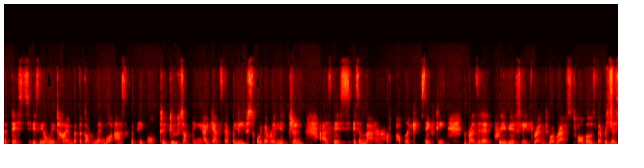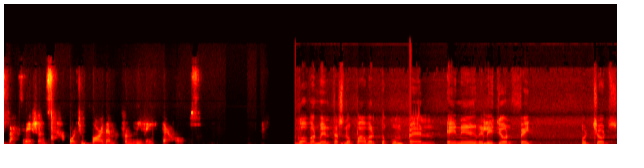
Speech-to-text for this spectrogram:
that this is the only time that the government will ask the people to do something against their beliefs or their religion, as this is a matter of public safety. The president previously threatened to arrest all those that resist vaccinations or to bar them from leaving their homes. Government has no power to compel any religion, faith, or church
